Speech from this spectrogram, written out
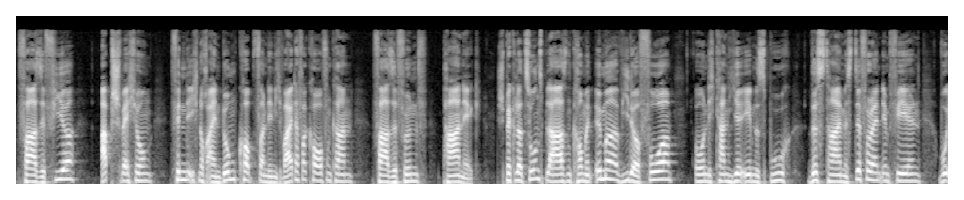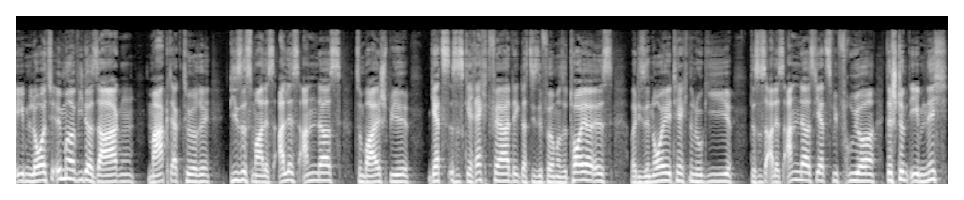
Phase 4 Abschwächung, finde ich noch einen Dummkopf, an den ich weiterverkaufen kann. Phase 5 Panik. Spekulationsblasen kommen immer wieder vor und ich kann hier eben das Buch This Time is Different empfehlen, wo eben Leute immer wieder sagen, Marktakteure, dieses Mal ist alles anders. Zum Beispiel, jetzt ist es gerechtfertigt, dass diese Firma so teuer ist, weil diese neue Technologie, das ist alles anders jetzt wie früher. Das stimmt eben nicht,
